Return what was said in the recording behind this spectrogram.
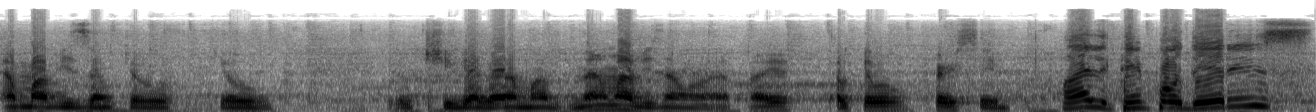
é uma visão que eu, que eu, eu tive agora, uma, não é uma visão, é, é o que eu percebo. Olha, ele tem poderes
